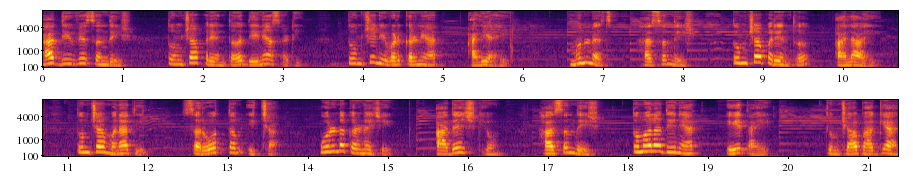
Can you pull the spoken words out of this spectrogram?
हा दिव्य संदेश तुमच्यापर्यंत देण्यासाठी तुमची निवड करण्यात आली आहे. म्हणूनच हा संदेश तुमच्यापर्यंत आला आहे. तुमच्या मनातील सर्वोत्तम इच्छा पूर्ण करण्याचे आदेश घेऊन हा संदेश तुम्हाला देण्यात येत आहे. तुमच्या भाग्यात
